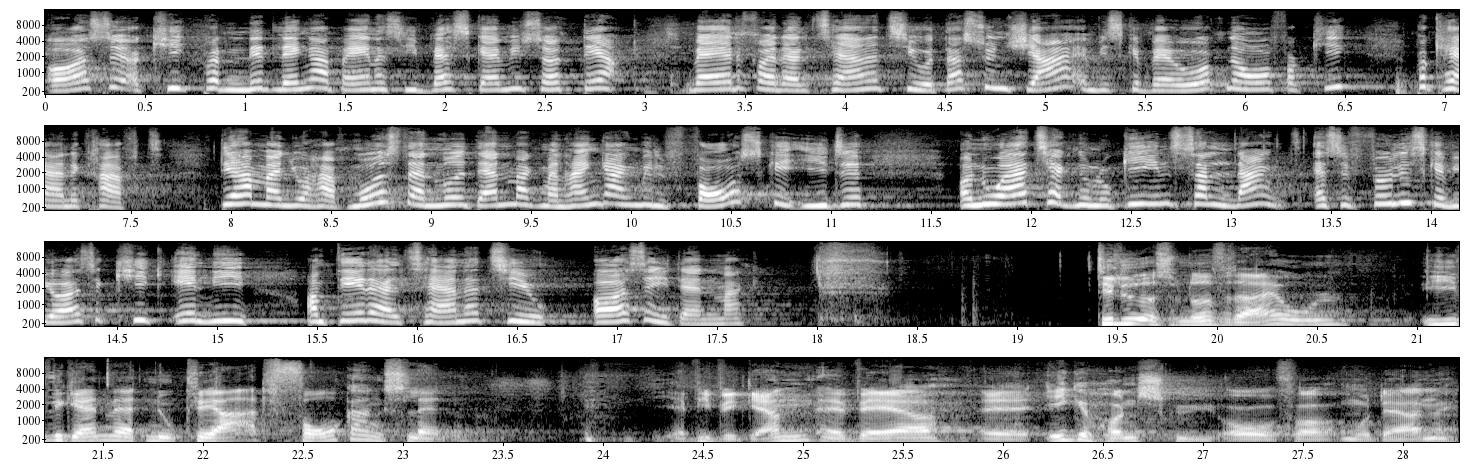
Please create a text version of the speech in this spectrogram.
også at kigge på den lidt længere bane og sige, hvad skal vi så der? Hvad er det for et alternativ? Og der synes jeg, at vi skal være åbne over for at kigge på kernekraft. Det har man jo haft modstand mod i Danmark. Man har ikke engang ville forske i det. Og nu er teknologien så langt, at selvfølgelig skal vi også kigge ind i, om det er et alternativ, også i Danmark. Det lyder som noget for dig, Ole. I vil gerne være et nukleart forgangsland. Ja, vi vil gerne øh, være øh, ikke håndsky over for moderne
